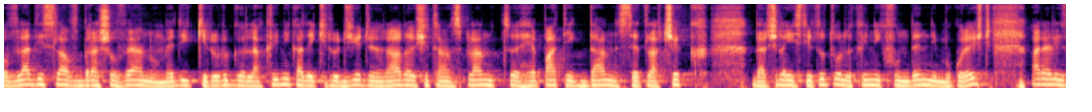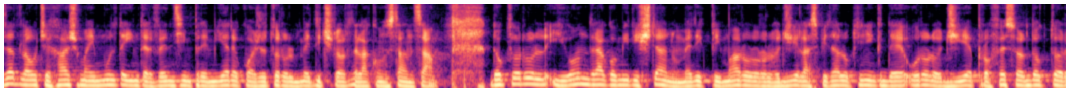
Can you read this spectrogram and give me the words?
Vladislav Brașoveanu, medic chirurg la Clinica de Chirurgie Generală și Transplant Hepatic Dan Setlacek, dar și la Institutul Clinic Funden din București, a realizat la OCH mai multe intervenții în premieră cu ajutorul medicilor de la Constanța. Doctorul Ion Dragomir Ișteanu, medic primar urologie la Spitalul Clinic de Urologie, profesor dr.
